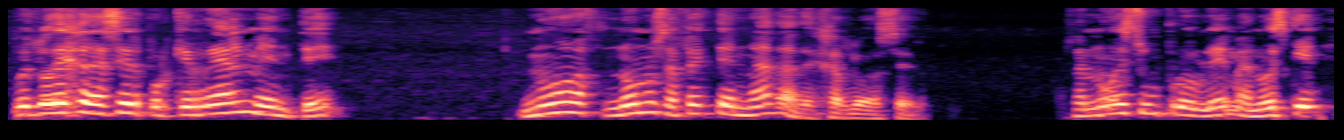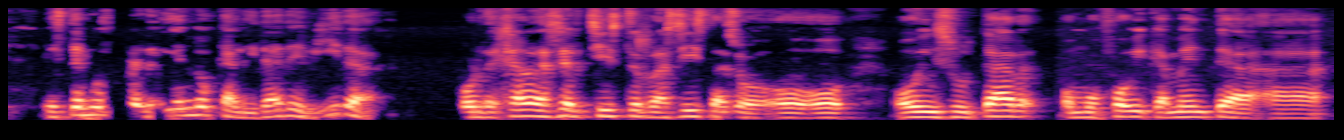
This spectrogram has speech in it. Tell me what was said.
pues lo deja de hacer porque realmente no, no nos afecta en nada dejarlo de hacer. O sea, no es un problema, no es que estemos perdiendo calidad de vida por dejar de hacer chistes racistas o, insultar homofóbicamente a,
